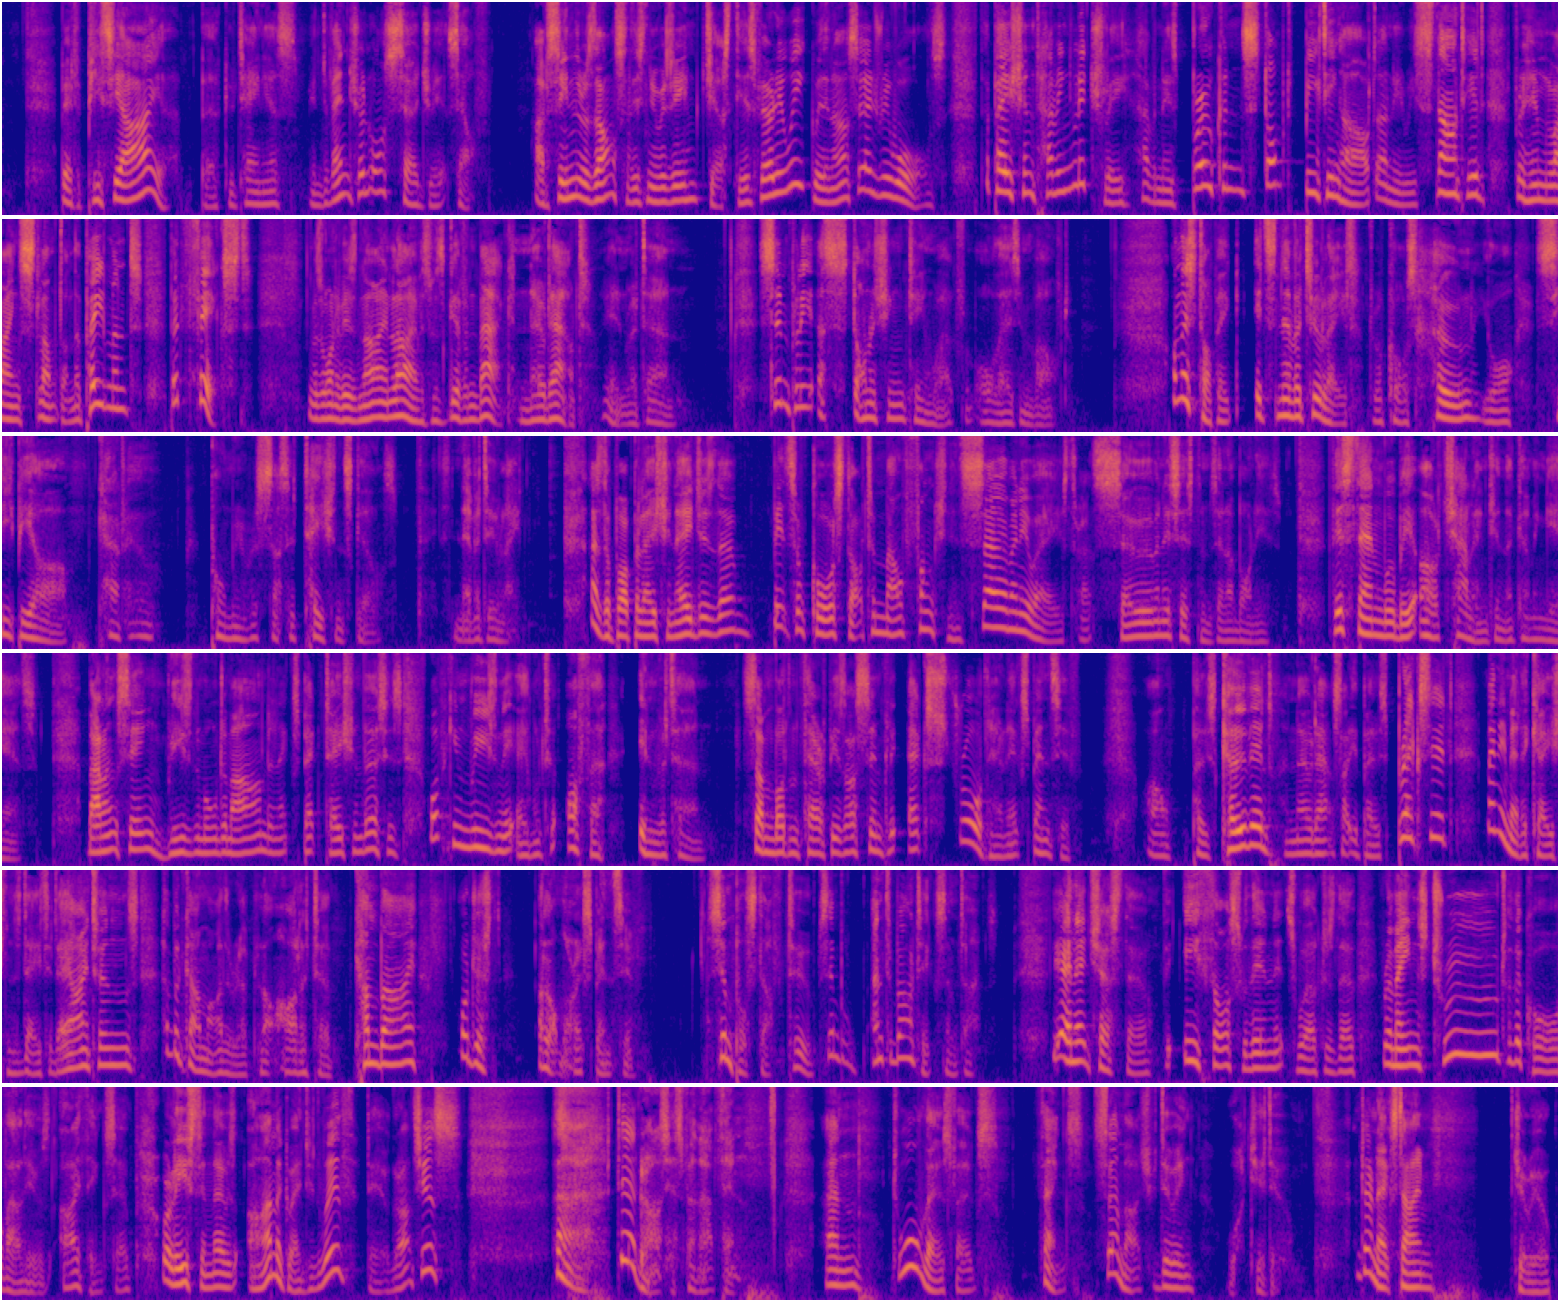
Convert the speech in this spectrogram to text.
be it a PCI, a percutaneous intervention, or surgery itself. I've seen the results of this new regime just this very week within our surgery walls. The patient having literally having his broken, stopped beating heart only restarted from him lying slumped on the pavement, but fixed, as one of his nine lives was given back, no doubt, in return. Simply astonishing teamwork from all those involved. On this topic, it's never too late to, of course, hone your CPR, cardiopulmonary resuscitation skills. Never too late. As the population ages, though, bits of course start to malfunction in so many ways throughout so many systems in our bodies. This then will be our challenge in the coming years. Balancing reasonable demand and expectation versus what we can reasonably able to offer in return. Some modern therapies are simply extraordinarily expensive, while post COVID, and no doubt slightly post Brexit, many medications, day to day items, have become either a lot harder to come by or just a lot more expensive. Simple stuff, too. Simple antibiotics sometimes. The NHS, though, the ethos within its workers, though, remains true to the core values. I think so. Or at least in those I'm acquainted with. Deo gratias. Ah, Deo gratias for that, then. And to all those folks, Thanks so much for doing what you do. Until next time, cheerio.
